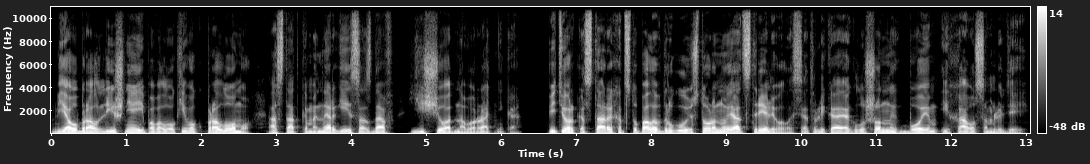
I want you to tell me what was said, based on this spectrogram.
Я убрал лишнее и поволок его к пролому, остатком энергии создав еще одного ратника. Пятерка старых отступала в другую сторону и отстреливалась, отвлекая оглушенных боем и хаосом людей.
